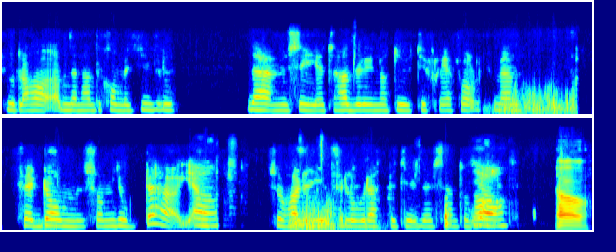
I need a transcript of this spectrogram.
skulle ha, om den hade kommit till det här museet så hade det ju nått ut till fler folk. Men för de som gjorde högen Ja. så har den ju förlorat betydelsen ja. totalt. Ja.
